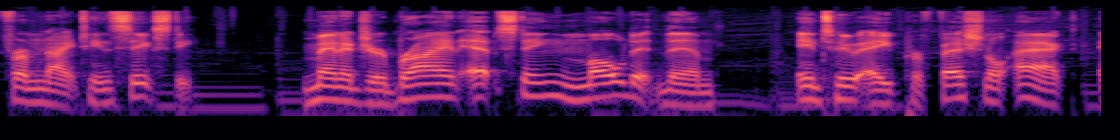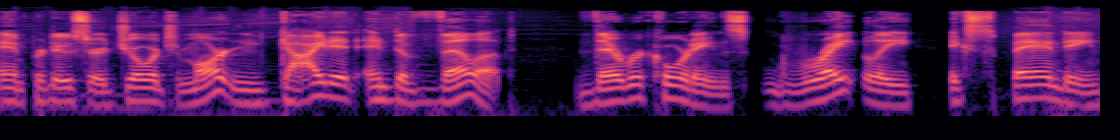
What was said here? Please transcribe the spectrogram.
from 1960. Manager Brian Epstein molded them into a professional act, and producer George Martin guided and developed their recordings, greatly expanding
